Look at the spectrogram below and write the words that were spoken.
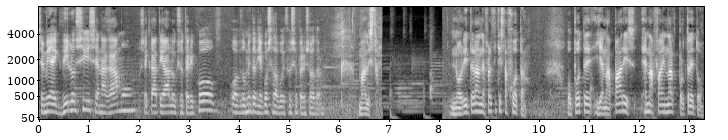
σε μια εκδήλωση, σε ένα γάμο, σε κάτι άλλο εξωτερικό ο 70-200 θα βοηθούσε περισσότερο. Μάλιστα. Νωρίτερα αναφέρθηκε στα φώτα. Οπότε για να πάρεις ένα fine art πορτρέτο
